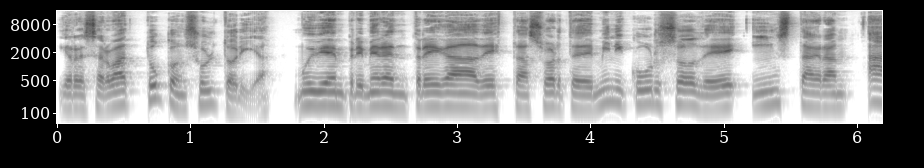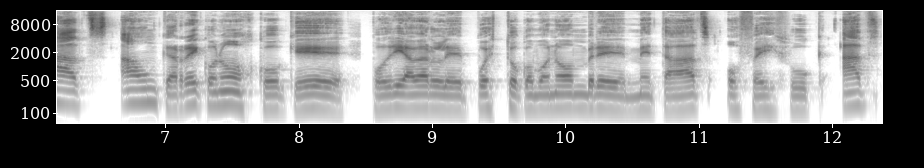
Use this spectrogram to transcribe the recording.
y reserva tu consultoría. Muy bien, primera entrega de esta suerte de mini curso de Instagram Ads, aunque reconozco que podría haberle puesto como nombre Meta Ads o Facebook Ads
